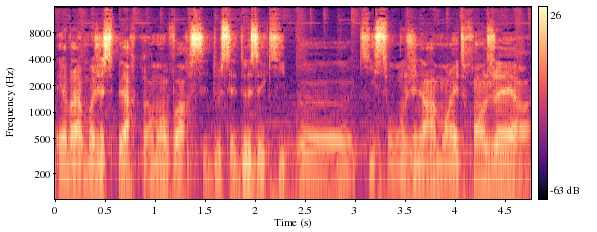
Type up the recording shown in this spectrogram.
Et voilà, moi j'espère vraiment voir ces deux, ces deux équipes qui sont généralement étrangères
